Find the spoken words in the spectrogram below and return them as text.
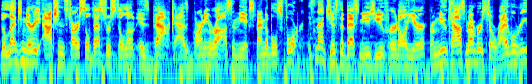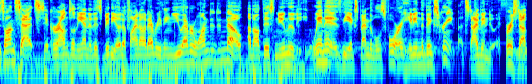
The legendary action star Sylvester Stallone is back as Barney Ross in The Expendables 4. Isn't that just the best news you've heard all year? From new cast members to rivalries on set, stick around till the end of this video to find out everything you ever wanted to know about this new movie. When is The Expendables 4 hitting the big screen? Let's dive into it. First up,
